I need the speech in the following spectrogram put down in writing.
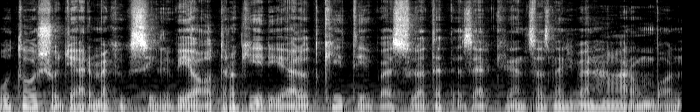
Utolsó gyermekük Szilvia a tragédia előtt két évvel született 1943-ban.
